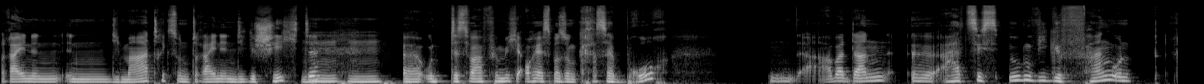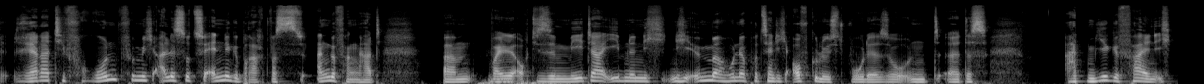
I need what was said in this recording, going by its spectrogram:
rein in, in die Matrix und rein in die Geschichte. Mhm, Äh, und das war für mich auch erstmal so ein krasser Bruch. Aber dann äh, hat sich's irgendwie gefangen und relativ rund für mich alles so zu Ende gebracht, was angefangen hat. Ähm, weil auch diese Meta-Ebene nicht, nicht immer hundertprozentig aufgelöst wurde. So. Und äh, das hat mir gefallen. Ich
